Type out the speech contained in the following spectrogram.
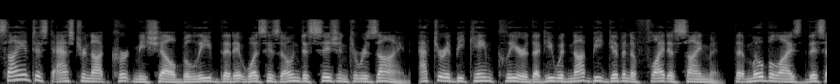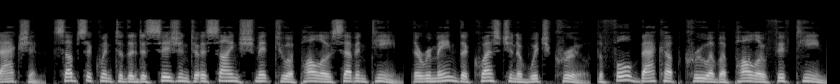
Scientist-astronaut Curt Michel believed that it was his own decision to resign, after it became clear that he would not be given a flight assignment, that mobilized this action. Subsequent to the decision to assign Schmitt to Apollo 17, there remained the question of which crew the full backup crew of Apollo 15,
